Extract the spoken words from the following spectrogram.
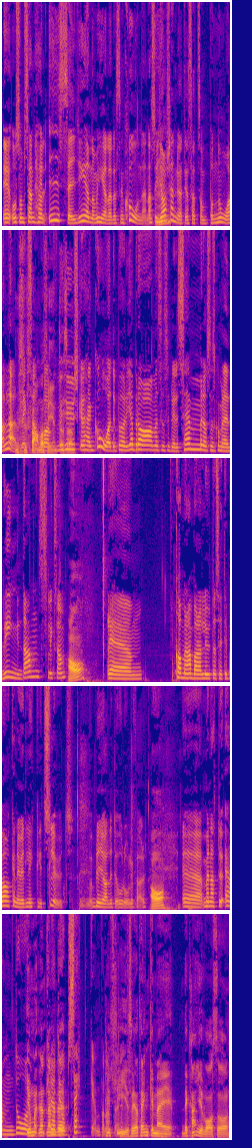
eh, och som sen höll i sig genom hela recensionen. Alltså jag kände ju att jag satt som på nålar. Liksom. Mm. fan vad fint, Hur alltså. ska det här gå? Det börjar bra men sen så blir det sämre och sen så kommer det en ringdans liksom. Ja, Ehm, kommer han bara luta sig tillbaka nu i ett lyckligt slut? Blir jag lite orolig för. ja, Eh, men att du ändå Jo, men- nej, knöt det- ihop säcken på något sätt. precis. Och jag tänker mig, det kan ju vara så,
